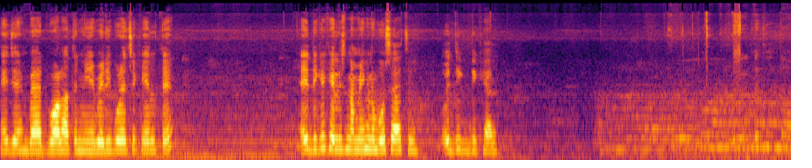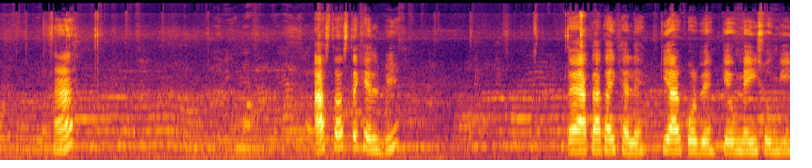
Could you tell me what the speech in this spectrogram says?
এই যে ব্যাট বল হাতে নিয়ে বেরিয়ে পড়েছে খেলতে। এই দিকে খেলিস না, আমি এখানে বসে আছি। ওই দিক দিয়ে খেল। হ্যাঁ? আস্তে আস্তে খেলবি। তো একা একাই খেলে। কি আর করবে? কেউ নেই সঙ্গী।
